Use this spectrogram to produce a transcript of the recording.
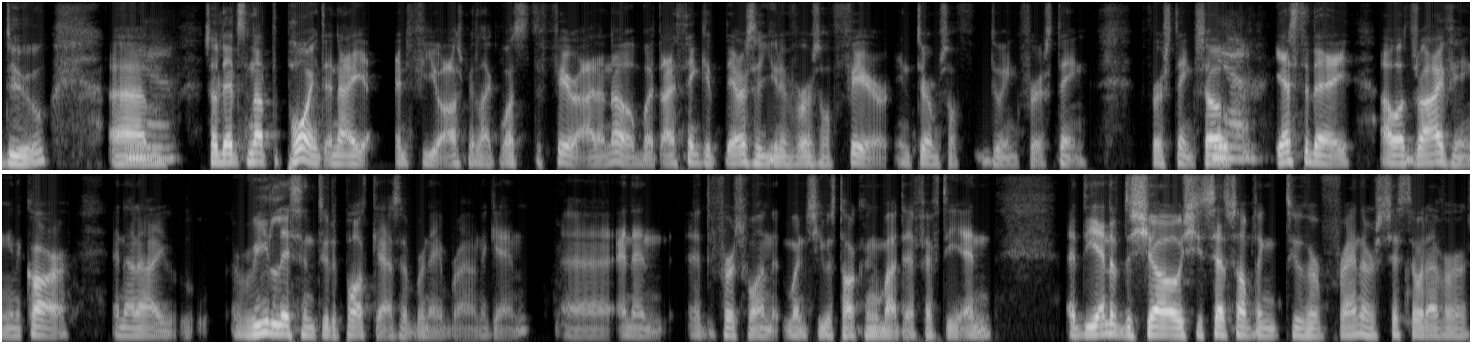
do. Um, yeah. So that's not the point. And I, and if you ask me like, what's the fear? I don't know, but I think it, there's a universal fear in terms of doing first thing, first thing. So yeah. yesterday I was driving in a car and then I re-listened to the podcast of Brene Brown again. Uh, and then uh, the first one when she was talking about the FFT and at the end of the show, she said something to her friend or sister, whatever.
